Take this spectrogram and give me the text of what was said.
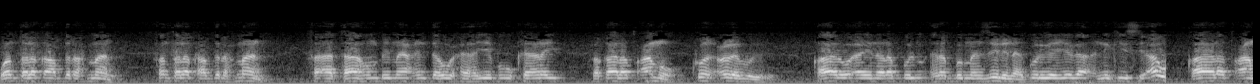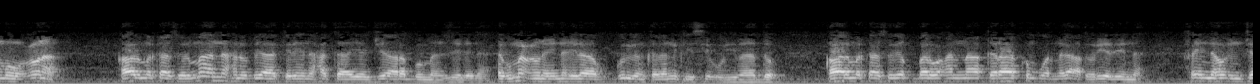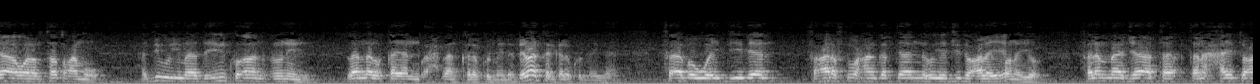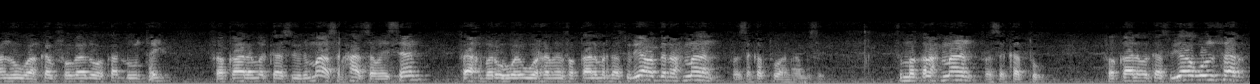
waاnطalaqa cabdiraxmaan faاnطalaqa cabdiraxmaan faataahum bima cindahu waxay hayay buu u keenay faqaala acamuu cula buu yidhi qaaluu ayna rabu manzilina guriga iyaga ninkiisii aw qaala acamuu cuna qaaluu markaasuu yihi maa naxnu biaakiliina xataa yajii'a rabu manzilina guma cunayna ilaa gurigankada ninkiisii uu yimaado qaala markaasuu iqbaluu cannaa qiraakum war naga fa inahu in jaa'a walam tacamuu haddii uu yimaado idinku aan cunin lanalqayan waxbaan kala kulmayna dhibaataan kala kulmaynaa fa abow way diideen facaraftu waxaan gartay annahu yajidu calaynayo falamaa jaa'a tanaxaytu canhu waan ka fogaado waa ka dhuuntay faqaala markaasuu yihi ma maxaad samayseen faakbaruuhu way u warrameen faqaala markaasuu ya cabdiraxmaan fasakatu waan aamusay uma raxmaan fasakatu faqaala markaasu yaa gunhar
